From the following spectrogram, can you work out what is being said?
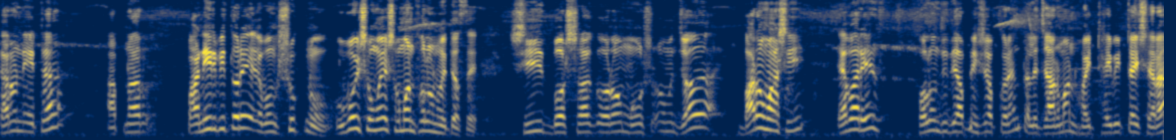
কারণ এটা আপনার পানির ভিতরে এবং শুকনো, উভয় সময়ে সমান ফলন হইতেছে। শীত, বর্ষা, গরম, মৌসুম, যা বারো মাসই এভারেজ ফলন যদি আপনি হিসাব করেন, তাহলে জার্মান হোয়াইট হাইব্রিডটাই সেরা।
